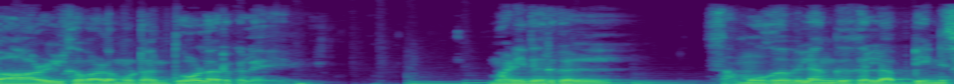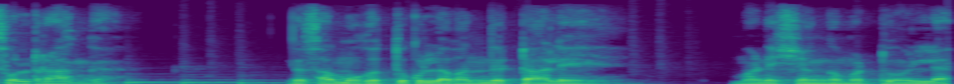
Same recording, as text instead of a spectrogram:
வாழ்க வளமுடன் தோழர்களே மனிதர்கள் சமூக விலங்குகள் அப்படின்னு சொல்கிறாங்க இந்த சமூகத்துக்குள்ளே வந்துட்டாலே மனுஷங்க மட்டும் இல்லை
